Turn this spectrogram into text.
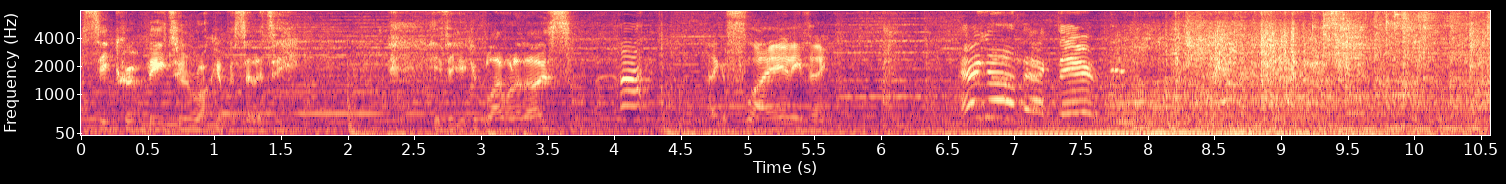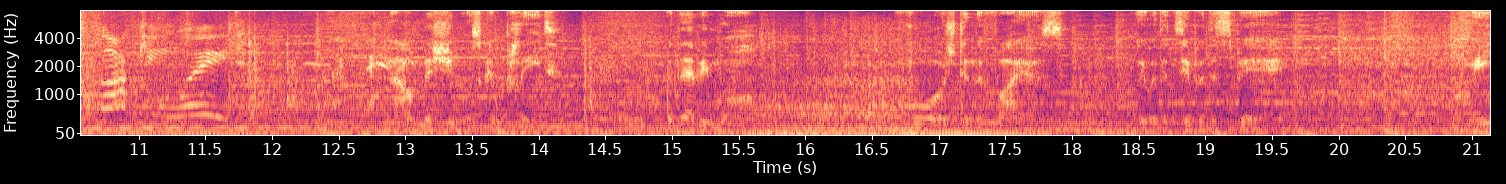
Secret V2 rocket facility. You think you can fly one of those? I can fly anything. Hang on back there! Fucking wait. Our mission was complete. Forged in the fires, we were the tip of the spear. We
